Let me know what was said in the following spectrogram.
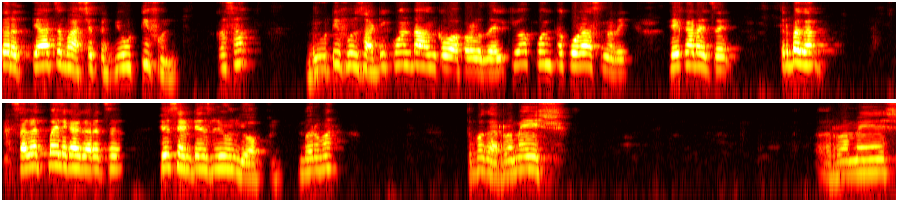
तर त्याच भाषेत ब्युटिफुल कसं? ब्युटिफुलसाठी कोणता अंक वापरला जाईल किंवा कोणता कोड असणार आहे हे काढायचंय. तर बघा सगळ्यात पहिले काय करायचं? हे सेंटेन्स लिहून घेऊ आपण. बरोबर? तर बघा रमेश. रमेश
